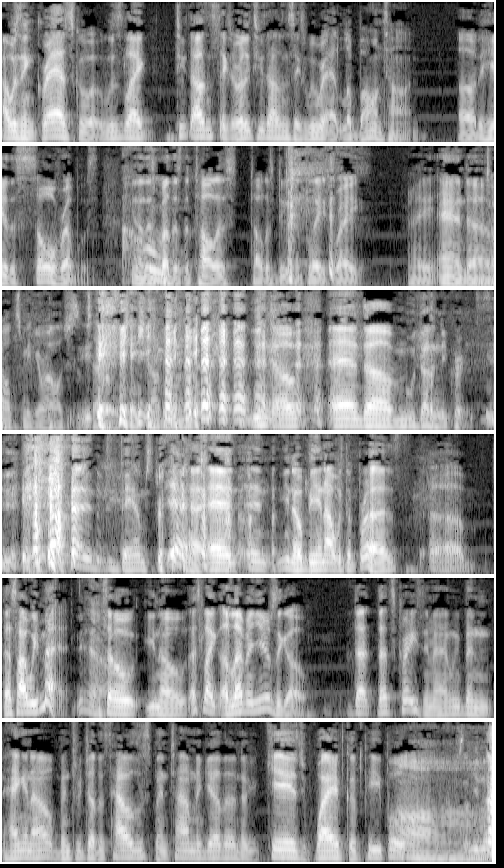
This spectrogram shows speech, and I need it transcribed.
I was in grad school. It was like 2006, early 2006. We were at Le Bon Temps uh, to hear the Soul Rebels. You know, this brother's the tallest, tallest dude in the place, right? Right. And um, Tallest meteorologist in town. In case y'all didn't know. you know, and um, Who doesn't need crickets? Damn straight. yeah, and and you know, being out with the bros, uh, that's how we met. Yeah. So you know, that's like 11 years ago. That that's crazy, man. We've been hanging out, been to each other's houses, spent time together, know your kids, your wife, good people. You know,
